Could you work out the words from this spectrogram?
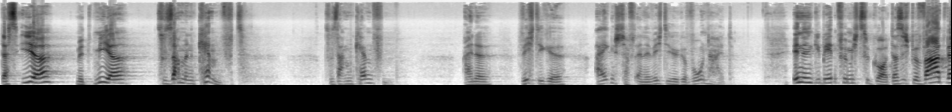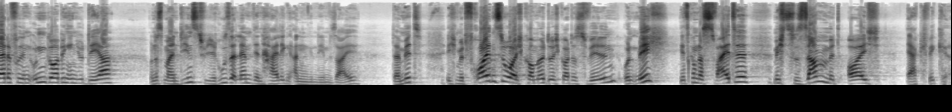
dass ihr mit mir zusammen kämpft. Zusammen kämpfen. Eine wichtige Eigenschaft, eine wichtige Gewohnheit. In den Gebeten für mich zu Gott, dass ich bewahrt werde vor den Ungläubigen in Judäa und dass mein Dienst für Jerusalem den Heiligen angenehm sei, damit ich mit Freuden zu euch komme durch Gottes Willen und mich, jetzt kommt das Zweite, mich zusammen mit euch erquicke.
